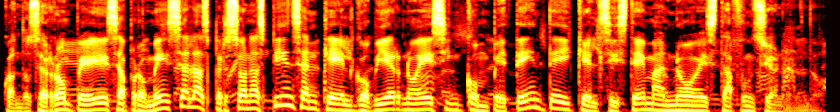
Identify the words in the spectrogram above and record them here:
Cuando se rompe esa promesa, las personas piensan que el gobierno es incompetente y que el sistema no está funcionando.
